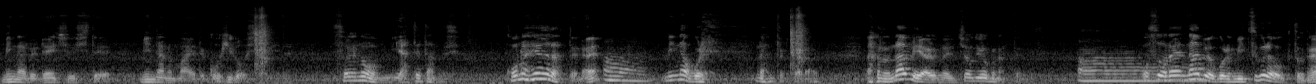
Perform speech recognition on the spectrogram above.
みんなで練習してみんなの前でご披露したりねそういうのをやってたんですよ。この部屋だってねうん。みんなこれなんていうのかな。あの鍋やるのにちょうどよくなってるんですよ。あそうするとね鍋をこれ3つぐらい置くとね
